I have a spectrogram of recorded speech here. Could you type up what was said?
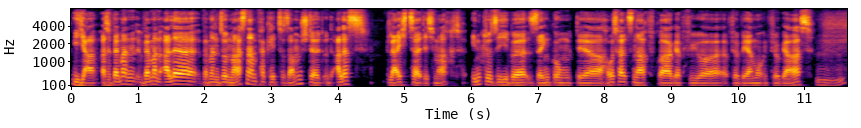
Ja, also wenn man, wenn man alle, wenn man so ein Maßnahmenpaket zusammenstellt und alles gleichzeitig macht, inklusive Senkung der Haushaltsnachfrage für, für Wärme und für Gas mhm.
